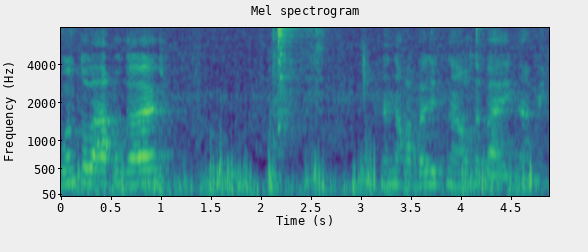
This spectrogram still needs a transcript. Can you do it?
Tuwan-tuwa ako, guys na nakabalik na ako sa bahay namin.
